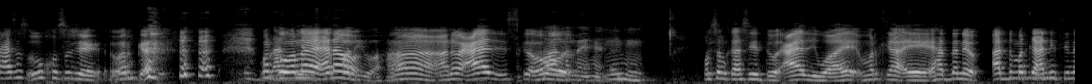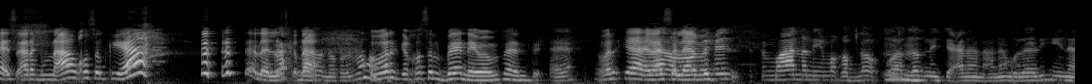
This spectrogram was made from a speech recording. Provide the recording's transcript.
maxaa saas ugu qoso sheeg marka marka iska anoo ha? caadi iska ahayn. mhm. qosolkaasiyto caadi waaye marka eh, haddana hadda marka anitina is aragna ah qosolkii ah ho? marka qosol beenay waa ma fahante Eh, marka waa salaama bixin, xumaanan ima qabno waa Mhm. dadna jeclaan ana walaalihiina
